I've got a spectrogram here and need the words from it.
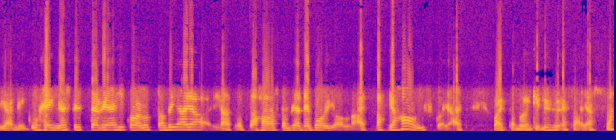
ja niin kuin hengästyttäviä, hikoiluttavia ja, ja tota, haastavia ne voi olla että, ja hauskoja, että vaikka noinkin lyhyessä ajassa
